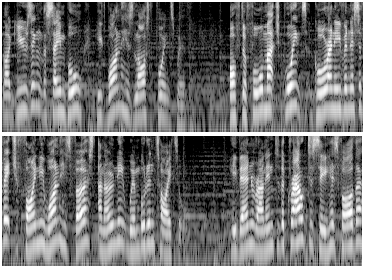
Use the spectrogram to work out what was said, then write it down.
like using the same ball he'd won his last points with. After four match points, Goran Ivanisevic finally won his first and only Wimbledon title. He then ran into the crowd to see his father,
